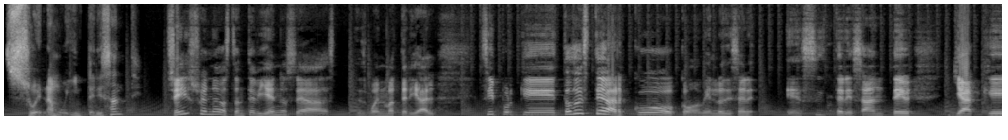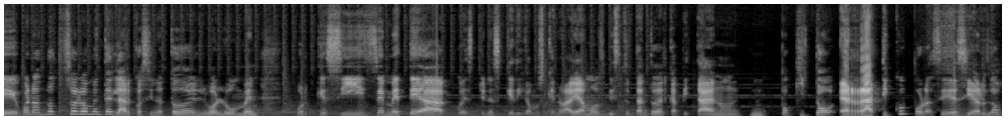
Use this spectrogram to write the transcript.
suena muy interesante. Sí, suena bastante bien, o sea, es buen material. Sí, porque todo este arco, como bien lo dicen, es interesante ya que, bueno, no solamente el arco, sino todo el volumen, porque sí se mete a cuestiones que digamos que no habíamos visto tanto del capitán, un, poquito errático, por así decirlo,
